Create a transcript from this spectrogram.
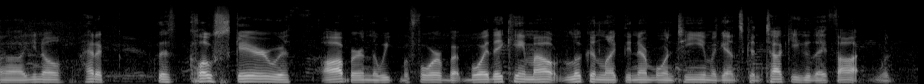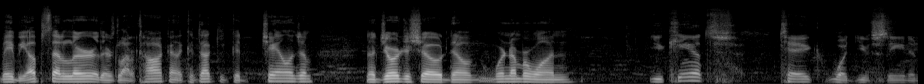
uh, you know, had a the close scare with Auburn the week before, but boy, they came out looking like the number one team against Kentucky, who they thought would maybe upset alert. There's a lot of talk that Kentucky could challenge them. Now Georgia showed no, we're number one. You can't take what you've seen in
